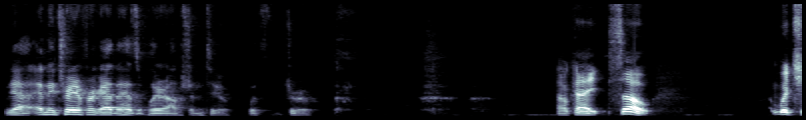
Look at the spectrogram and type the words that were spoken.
Yeah, and they traded for a guy that has a player option too with Jrue. Okay, so which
